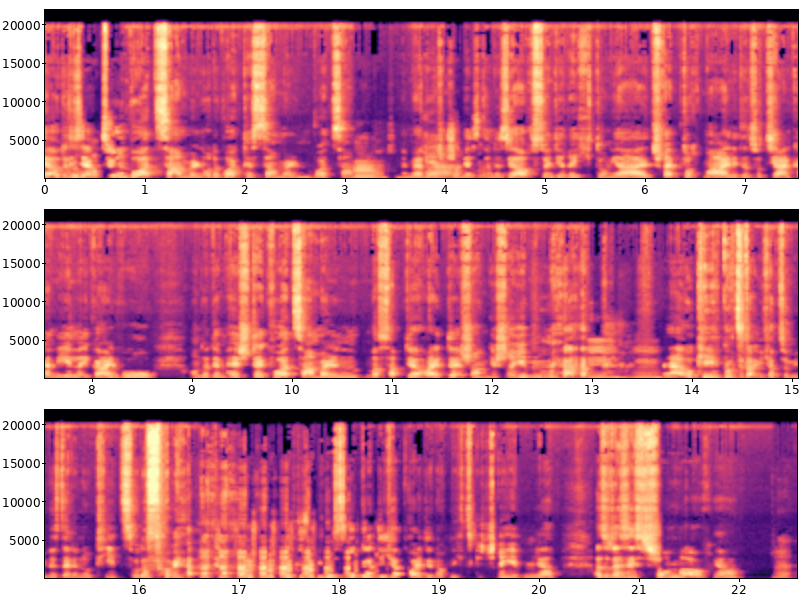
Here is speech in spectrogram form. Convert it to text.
Ja, oder diese Genau. Aktion Wort sammeln oder Worte sammeln, Wort sammeln. Mhm. Also die Mörder Ja. ist ja auch so in die Richtung. Ja, jetzt schreibt doch mal in den sozialen Kanälen, egal wo, unter dem Hashtag Wort sammeln, was habt ihr heute schon geschrieben? Mhm. Ja, okay, Gott sei Dank, ich habe zumindest eine Notiz oder so, ja. So gut, ich habe heute noch nichts geschrieben, ja. Also das ist schon auch, ja. Ja.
